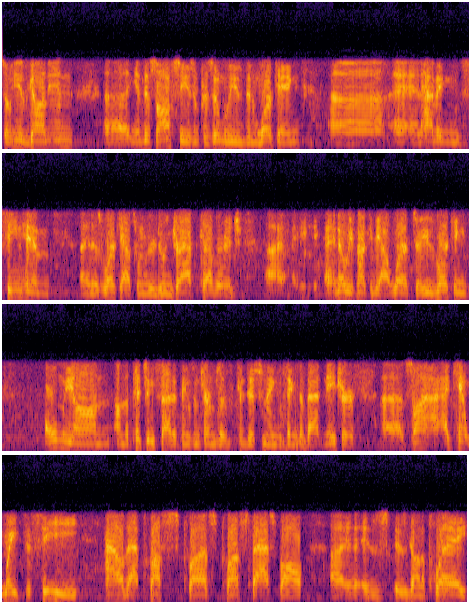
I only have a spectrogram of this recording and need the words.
So he has gone in uh, you know, this off season. Presumably, he's been working, uh, and having seen him in his workouts when we were doing draft coverage. Uh, I know he's not going to be outworked, so he's working only on on the pitching side of things in terms of conditioning and things of that nature. Uh, so I, I can't wait to see how that plus plus plus fastball uh, is is going to play.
